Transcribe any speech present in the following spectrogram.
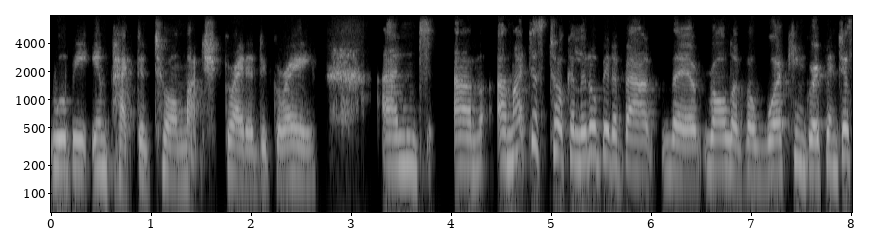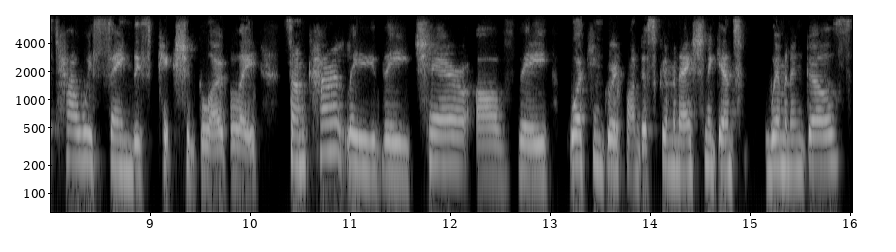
will be impacted to a much greater degree. And um, I might just talk a little bit about the role of a working group and just how we're seeing this picture globally. So, I'm currently the chair of the Working Group on Discrimination Against Women and Girls.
